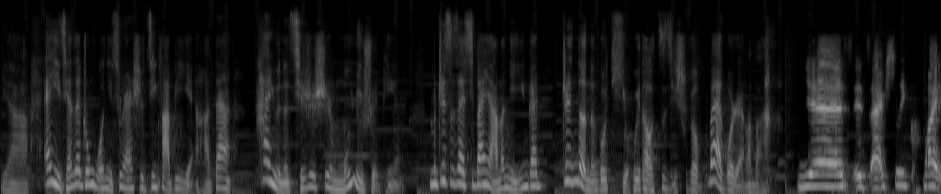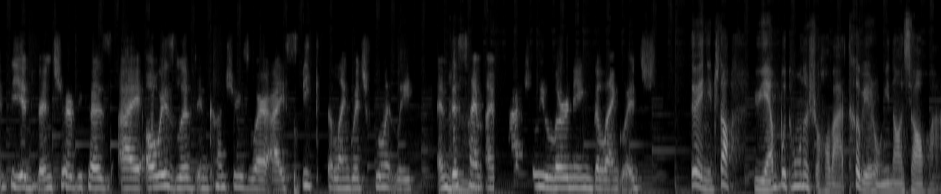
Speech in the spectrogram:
呀，哎，以前在中国你虽然是金发碧眼哈，但汉语呢其实是母语水平。那么这次在西班牙呢，你应该真的能够体会到自己是个外国人了吧？ Yes, it's actually quite the adventure because I always lived in countries where I speak the language fluently. And this Mhm. time I'm actually learning the language. 对，你知道语言不通的时候吧，特别容易闹笑话。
